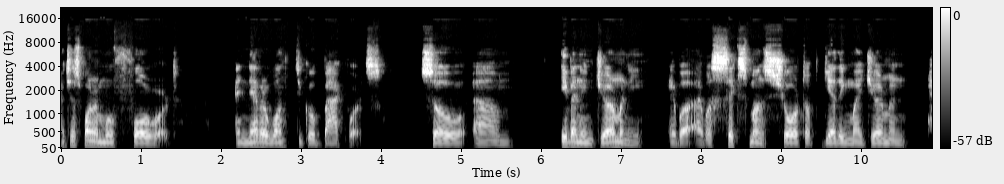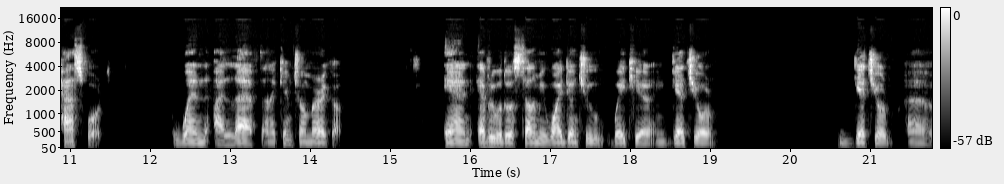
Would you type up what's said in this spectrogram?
I just want to move forward. I never want to go backwards. So um, even in Germany, I was six months short of getting my German passport when I left and I came to America. And everybody was telling me, why don't you wait here and get your get your uh,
